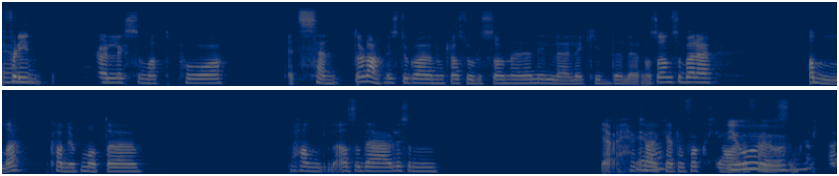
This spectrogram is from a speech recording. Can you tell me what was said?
Ja. Fordi jeg føler liksom at på et senter, da, hvis du går gjennom Claes Olsson eller Nille eller Kid eller noe sånt, så bare Alle kan jo på en måte handle Altså, det er jo liksom Jeg, jeg klarer Ja. ikke helt å forklare Jo, jo. følelsen, kanskje.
